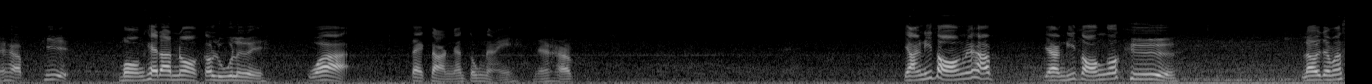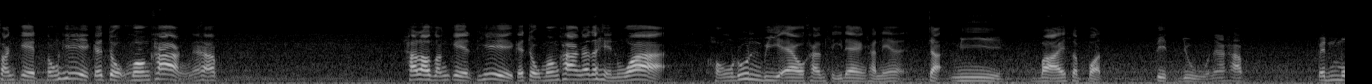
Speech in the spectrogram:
นะครับที่มองแค่ด้านนอกก็รู้เลยว่าแตกต่างกันตรงไหนนะครับ อย่างที่สองนะครับ อย่างที่สองก็คือ เราจะมาสังเกตตรงที่กระจกมองข้างนะครับ ถ้าเราสังเกตที่กระจกมองข้างก็จะเห็นว่าของรุ่น VL คันสีแดงคันนี้จะมีบายสปอตติดอยู่นะครับ เป็นโหม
